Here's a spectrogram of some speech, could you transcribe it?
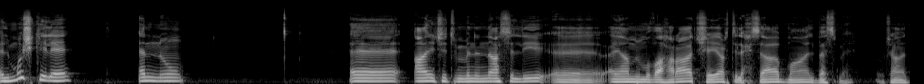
المشكلة أنه آه أنا كنت من الناس اللي آه أيام المظاهرات شيرت الحساب مال بسمة وكانت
